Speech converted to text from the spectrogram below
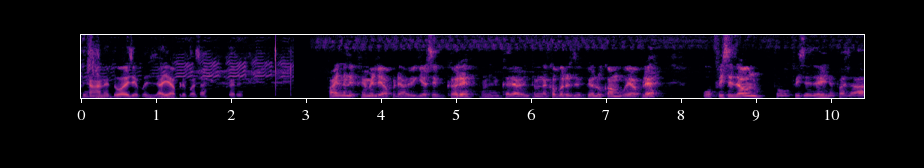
ધ્યાન ધોવાઈ જાય પછી જઈએ આપણે પાછા ઘરે. ફાઇનલી ફેમિલી આપણે આવી ગયા છે ઘરે અને ઘરે આવીને તમને ખબર જ હોય પહેલું કામ હોય આપણે ઓફિસે જવાનું. તો ઓફિસે જઈને પાછા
